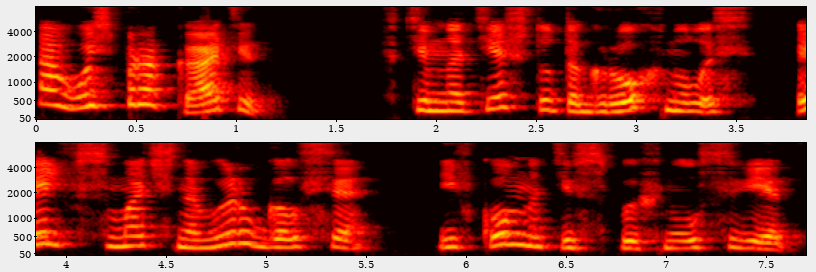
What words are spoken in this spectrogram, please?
Авось прокатит. В темноте что-то грохнулось, эльф смачно выругался, и в комнате вспыхнул свет.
